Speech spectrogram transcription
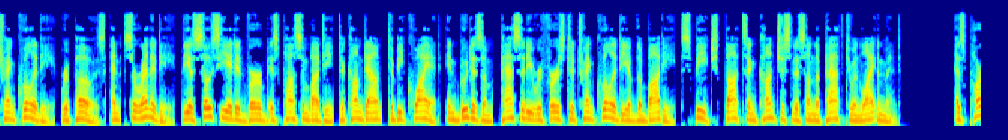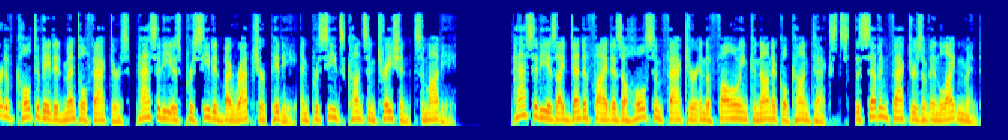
tranquility, repose and serenity. The associated verb is passambhati to calm down, to be quiet. In Buddhism, passaddhi refers to tranquility of the body, speech, thoughts and consciousness on the path to enlightenment. As part of cultivated mental factors, passaddhi is preceded by rapture piti and precedes concentration samadhi. Passaddhi is identified as a wholesome factor in the following canonical contexts, the seven factors of enlightenment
